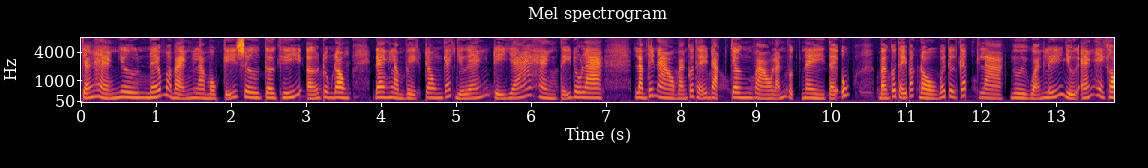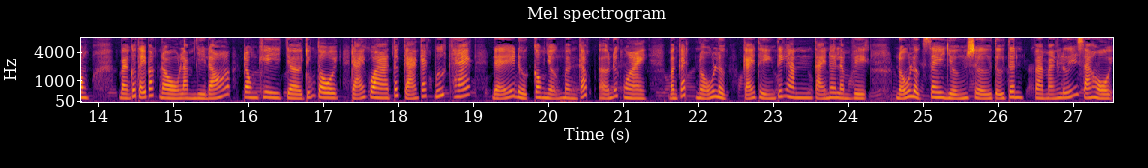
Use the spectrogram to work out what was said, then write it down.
Chẳng hạn như nếu mà bạn là một kỹ sư cơ khí ở Trung Đông đang làm việc trong các dự án trị giá hàng tỷ đô la, làm thế nào bạn có thể đặt chân vào lĩnh vực này tại Úc? Bạn có thể bắt đầu với tư cách là người quản lý dự án hay không? Bạn có thể bắt đầu làm gì đó trong khi chờ chúng tôi trải qua tất cả các bước khác để được công nhận bằng cấp ở nước ngoài bằng cách nỗ lực cải thiện tiếng Anh tại nơi làm việc, nỗ lực xây dựng sự tự tin và mạng lưới xã hội.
